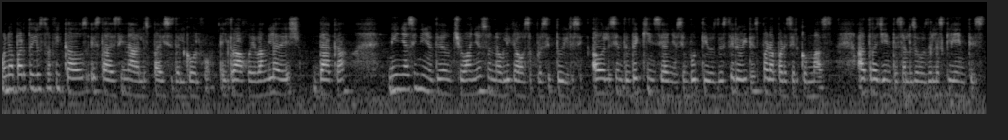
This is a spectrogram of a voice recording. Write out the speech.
Una parte de los traficados está destinada a los países del Golfo. El trabajo de Bangladesh, Dhaka, Niñas y niños de 8 años son obligados a prostituirse. Adolescentes de 15 años embutidos de esteroides para parecer con más atrayentes a los ojos de las clientes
